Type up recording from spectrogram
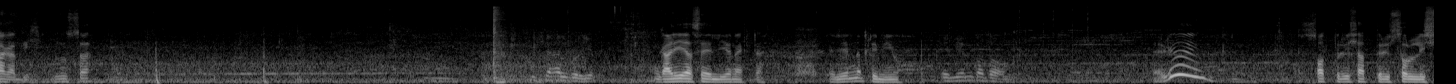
টাকা দিস বুঝছা? গাড়ি আছে এলিয়ন একটা। এলিয়ন না প্রিমিয়াম এলিয়েন কত? সত্তরিশ সাতত্রিশ চল্লিশ।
